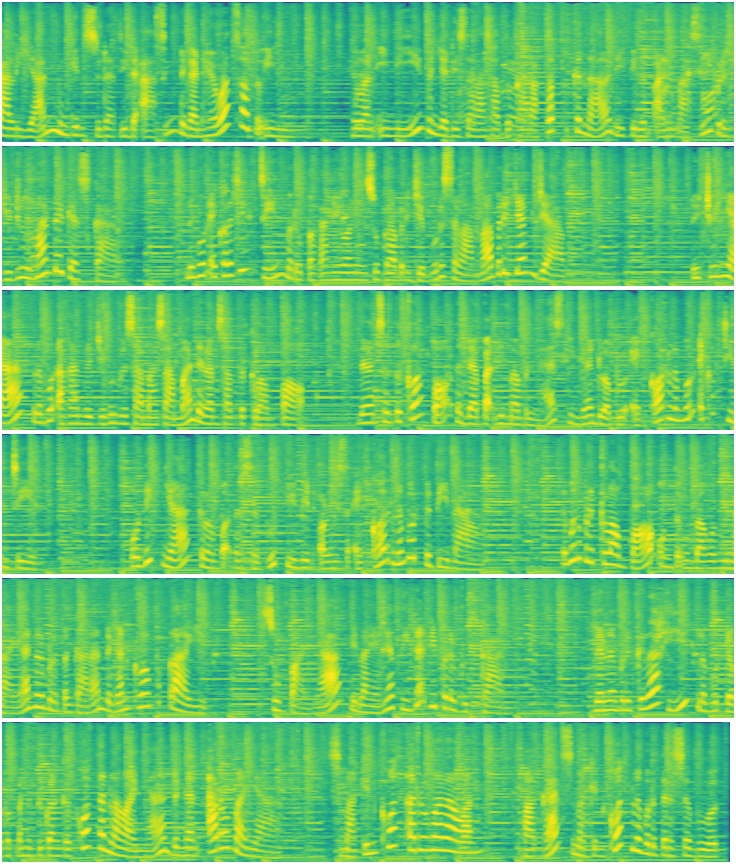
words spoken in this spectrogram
Kalian mungkin sudah tidak asing dengan hewan satu ini. Hewan ini menjadi salah satu karakter terkenal di film animasi berjudul Madagaskar. Lemur ekor cincin merupakan hewan yang suka berjemur selama berjam-jam. Lucunya, lemur akan berjemur bersama-sama dalam satu kelompok. Dalam satu kelompok terdapat 15 hingga 20 ekor lemur ekor cincin. Uniknya, kelompok tersebut dipimpin oleh seekor lemur betina. Lemur berkelompok untuk membangun wilayah dan bertengkaran dengan kelompok lain, supaya wilayahnya tidak diperebutkan. Dalam berkelahi, lemur dapat menentukan kekuatan lawannya dengan aromanya. Semakin kuat aroma lawan, maka semakin kuat lemur tersebut.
